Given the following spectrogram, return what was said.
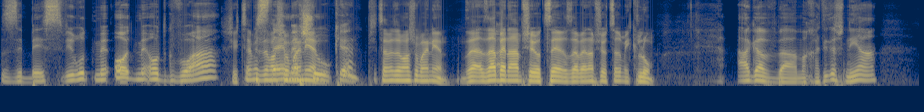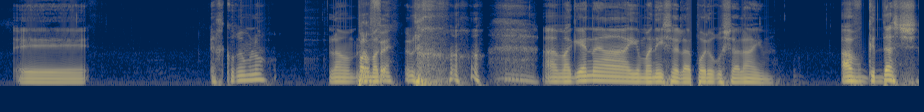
זה בסבירות מאוד מאוד גבוהה. שיצא מזה משהו מעניין. איכשהו, כן. שיצא מזה משהו מעניין. זה זה הבן אדם שיוצר, זה הבן אדם שיוצר מכלום. אגב, במחצית השנייה, אה, איך קוראים לו? פרפה. למג- המגן הימני של הפועל ירושלים. אבגדש.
